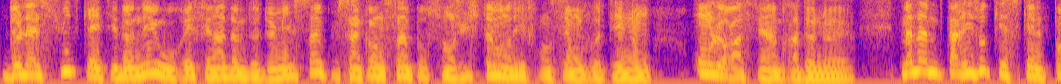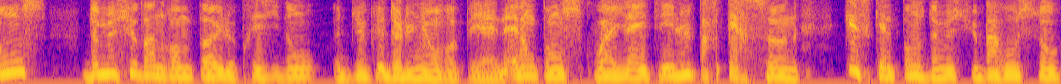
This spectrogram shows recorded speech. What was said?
de la suite qui a été donnée au référendum de 2005 où 55% justement des Français ont voté non? On leur a fait un bras d'honneur. Madame Parizeau, qu'est-ce qu'elle pense de Monsieur Van Rompuy, le président de, de l'Union européenne? Elle en pense quoi? Il a été élu par personne. Qu'est-ce qu'elle pense de Monsieur Barroso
